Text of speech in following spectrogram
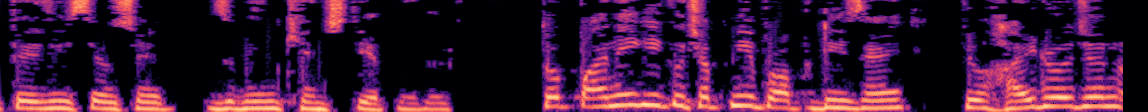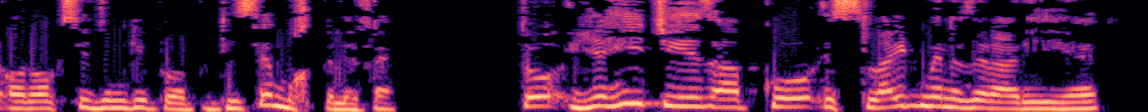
تیزی سے اسے زمین کھینچتی ہے اپنی طرف۔ تو پانی کی کچھ اپنی پراپرٹیز ہیں جو ہائیڈروجن اور آکسیجن کی پراپرٹی سے مختلف ہیں۔ تو یہی چیز آپ کو اس سلائڈ میں نظر آ رہی ہے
